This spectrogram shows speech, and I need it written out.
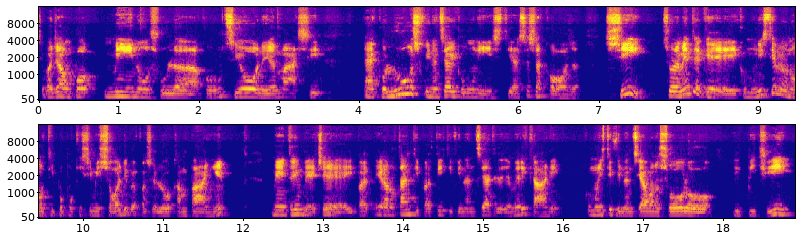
si va già un po' meno sulla corruzione, ma sì, ecco, l'URSS finanziava i comunisti, è la stessa cosa. Sì, solamente che i comunisti avevano tipo pochissimi soldi per fare le loro campagne, mentre invece erano tanti partiti finanziati dagli americani, i comunisti finanziavano solo il PCI,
